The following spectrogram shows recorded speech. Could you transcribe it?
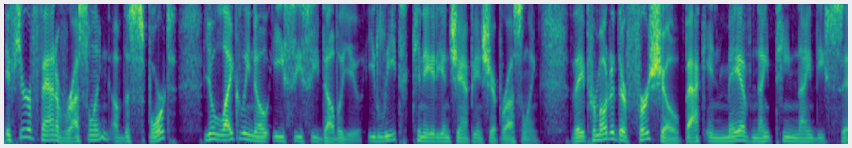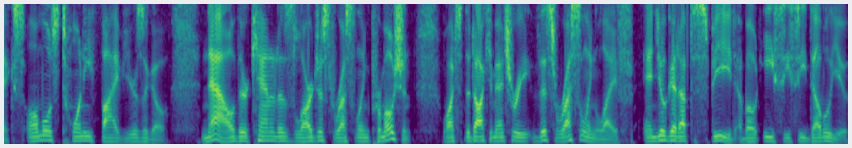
If you're a fan of wrestling, of the sport, you'll likely know ECCW, Elite Canadian Championship Wrestling. They promoted their first show back in May of 1996, almost 25 years ago. Now they're Canada's largest wrestling promotion. Watch the documentary This Wrestling Life, and you'll get up to speed about ECCW.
